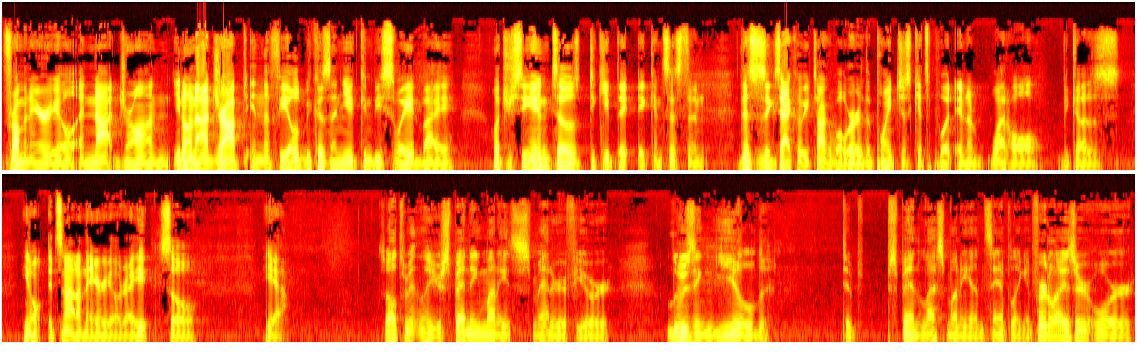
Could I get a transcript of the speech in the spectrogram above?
from an aerial and not drawn, you know, not dropped in the field because then you can be swayed by what you're seeing to to keep the, it consistent. This is exactly what you talk about, where the point just gets put in a wet hole because you know it's not on the aerial, right? So, yeah, So, ultimately, you're spending money. It's just a matter if you're losing yield to spend less money on sampling and fertilizer or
